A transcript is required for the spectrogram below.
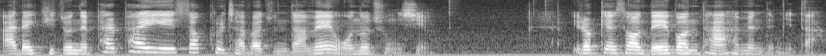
아래 기존의 8파이 서클 잡아준 다음에 원어 중심 이렇게 해서 네 번 다 하면 됩니다.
